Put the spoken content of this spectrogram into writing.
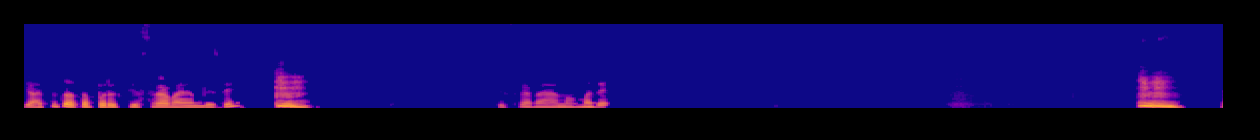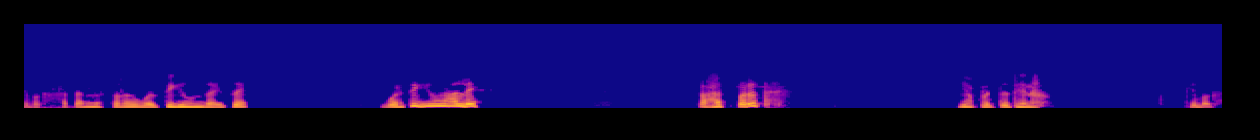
यातच आता परत तिसरा व्यायाम देते. तिसऱ्या व्यायामामध्ये हे बघा हातांना सरळ वरती घेऊन जायचंय. वरती घेऊन आले का हात परत? या पद्धतीनं. हे बघा.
